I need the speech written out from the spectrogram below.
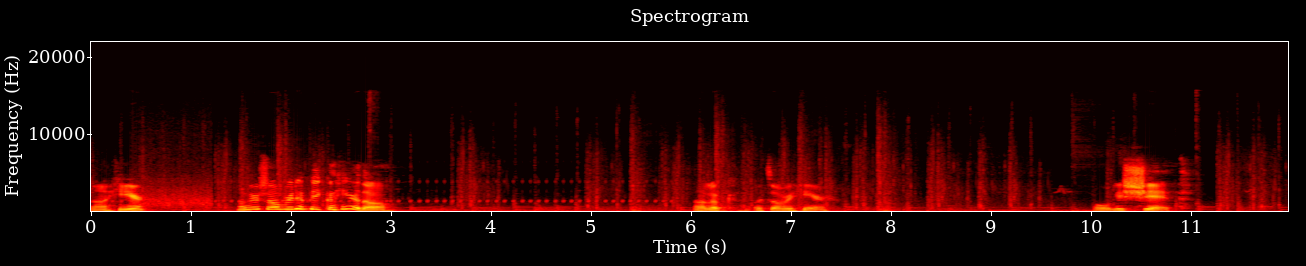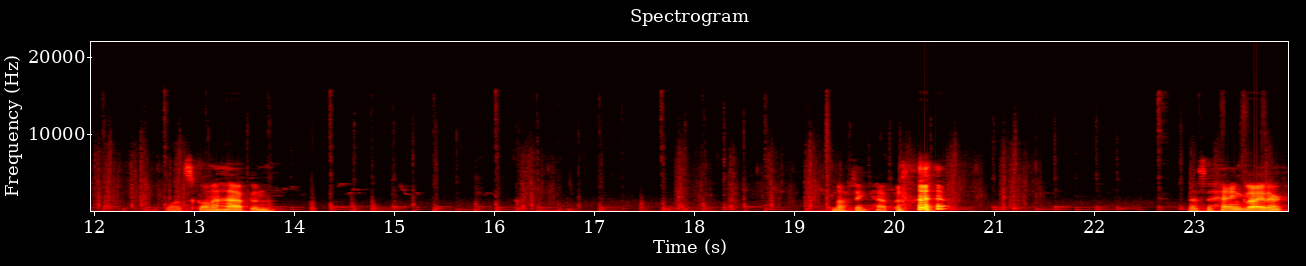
Uh, here. Oh, there's already a beacon here though. Oh look, it's over here. Holy shit. What's gonna happen? Nothing happened. That's a hang glider.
